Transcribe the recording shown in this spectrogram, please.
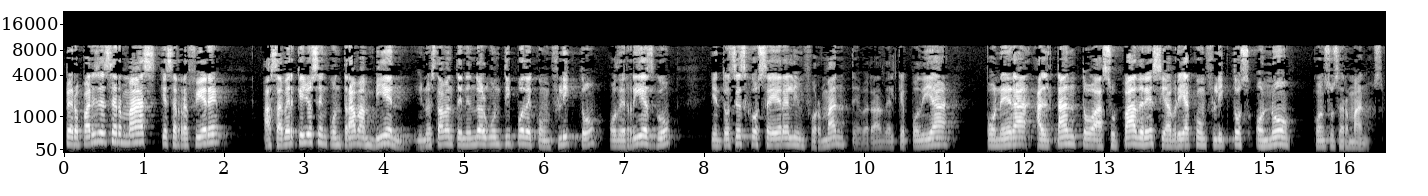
pero parece ser más que se refiere a saber que ellos se encontraban bien y no estaban teniendo algún tipo de conflicto o de riesgo, y entonces José era el informante, ¿verdad? El que podía poner al tanto a su padre si habría conflictos o no con sus hermanos.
